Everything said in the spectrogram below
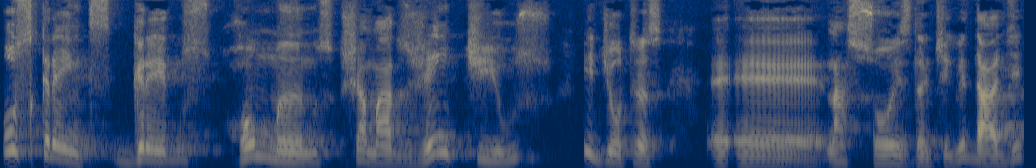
Os crentes gregos, romanos, chamados gentios e de outras é, é, nações da antiguidade,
